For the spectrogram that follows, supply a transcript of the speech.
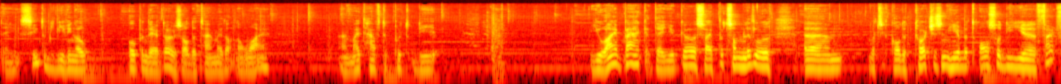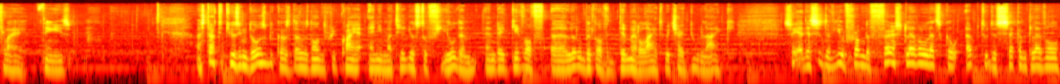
They seem to be leaving op open their doors all the time, I don't know why. I might have to put the UI back, there you go. So I put some little, um, what's it called, the torches in here, but also the uh, firefly thingies. I started using those because those don't require any materials to fuel them and they give off a little bit of dimmer light, which I do like. So yeah, this is the view from the first level. Let's go up to the second level.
